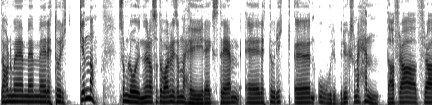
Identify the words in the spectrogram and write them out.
det har noe med, med, med retorikken da, som lå under. altså Det var en liksom høyreekstrem eh, retorikk, eh, en ordbruk som er henta fra, fra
